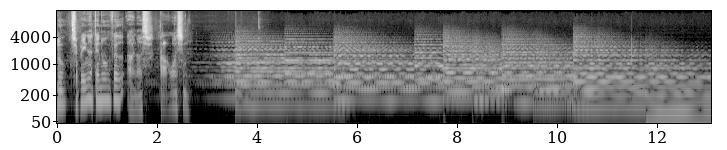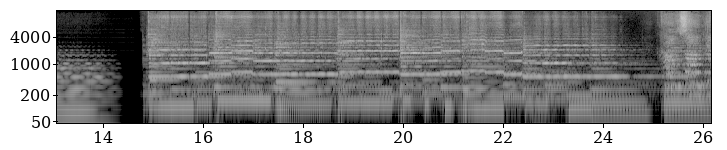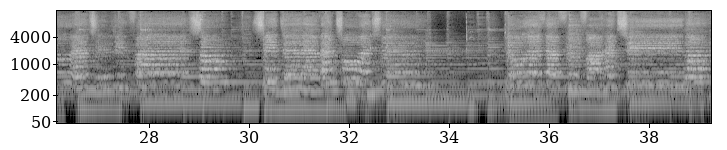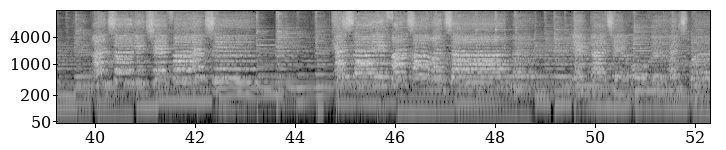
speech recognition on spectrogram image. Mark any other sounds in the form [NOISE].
Nu tabiner den nu ved Anders Graversen. Læg dig til ro ved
